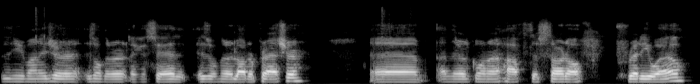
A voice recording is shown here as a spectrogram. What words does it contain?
the new manager is under, like I said, is under a lot of pressure, um, and they're going to have to start off pretty well.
